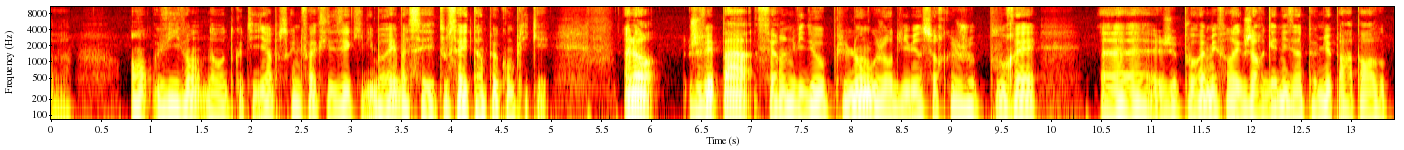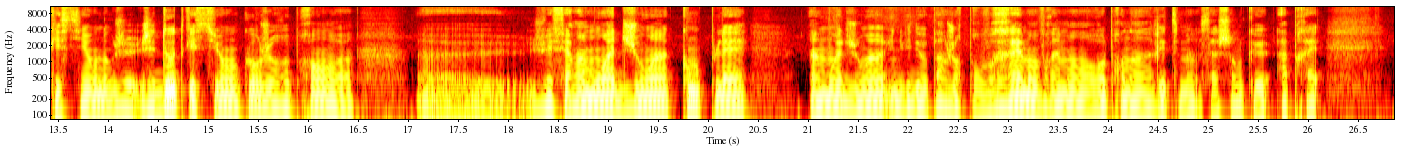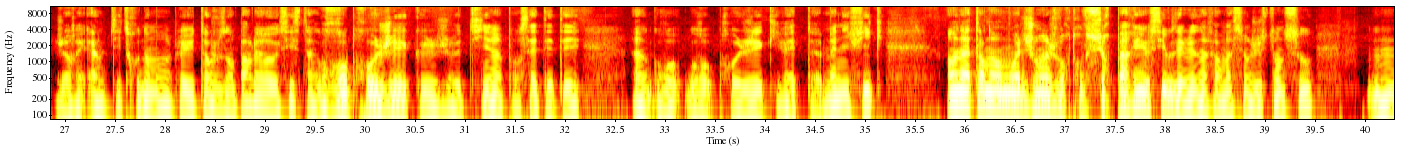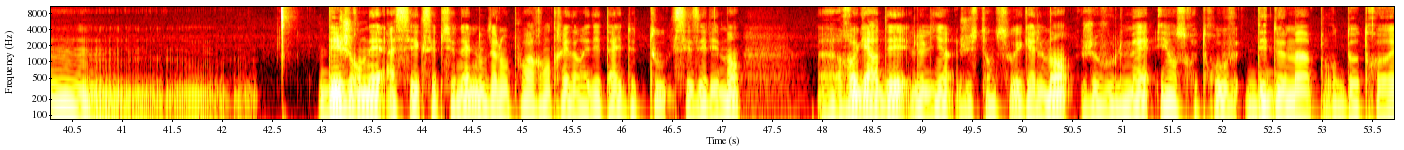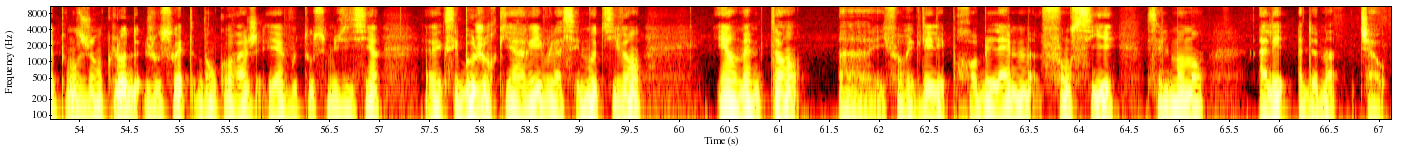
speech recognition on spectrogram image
en vivant dans votre quotidien, parce qu'une fois que c'est déséquilibré, bah tout ça est un peu compliqué. Alors, je ne vais pas faire une vidéo plus longue aujourd'hui, bien sûr que je pourrais, euh, je pourrais, mais il faudrait que j'organise un peu mieux par rapport à vos questions. Donc j'ai d'autres questions en cours, je reprends, euh, euh, je vais faire un mois de juin complet, un mois de juin, une vidéo par jour pour vraiment, vraiment reprendre un rythme, sachant que après, j'aurai un petit trou dans mon emploi du temps, je vous en parlerai aussi, c'est un gros projet que je tiens pour cet été, un gros, gros projet qui va être magnifique. En attendant au mois de juin, je vous retrouve sur Paris aussi, vous avez les informations juste en dessous. Hmm. des journées assez exceptionnelles. Nous allons pouvoir rentrer dans les détails de tous ces éléments. Euh, regardez le lien juste en dessous également, je vous le mets et on se retrouve dès demain pour d'autres réponses. Jean-Claude, je vous souhaite bon courage et à vous tous musiciens avec ces beaux jours qui arrivent, là c'est motivant et en même temps euh, il faut régler les problèmes fonciers. C'est le moment. Allez, à demain. Ciao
